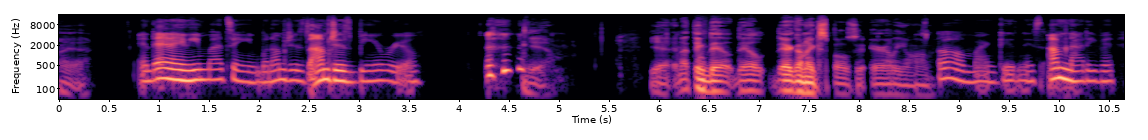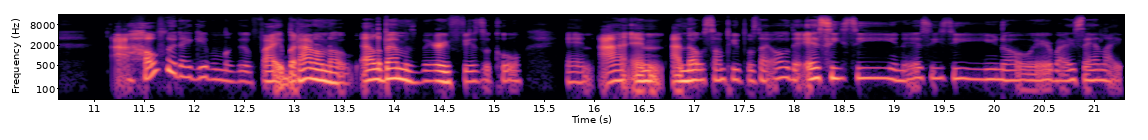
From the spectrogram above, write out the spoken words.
Oh, yeah. and that ain't even my team. But I'm just, I'm just being real. Yeah. Yeah. And I think they'll they'll they're gonna expose it early on. Oh my goodness, I'm not even. Hopefully they give him a good fight, but I don't know. Alabama's very physical, and I and I know some people say, oh, the SEC and the SEC. You know, everybody's saying like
